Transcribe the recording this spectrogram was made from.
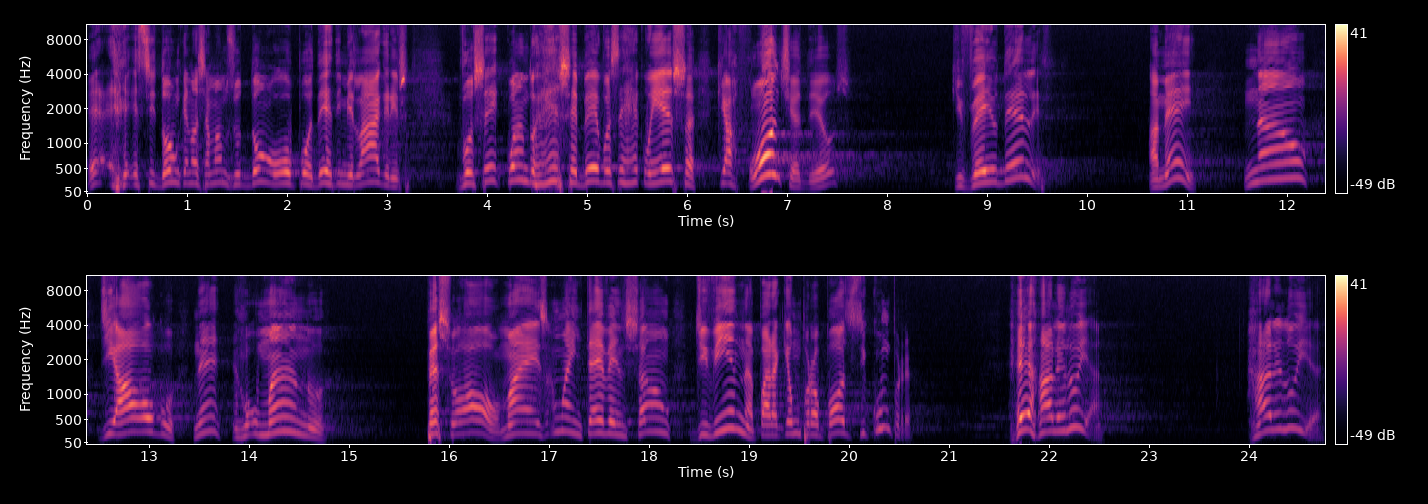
é, esse dom que nós chamamos o dom ou o poder de milagres. Você, quando receber, você reconheça que a fonte é Deus, que veio dele. Amém? Não de algo né, humano, pessoal, mas uma intervenção divina para que um propósito se cumpra. aleluia! Aleluia.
